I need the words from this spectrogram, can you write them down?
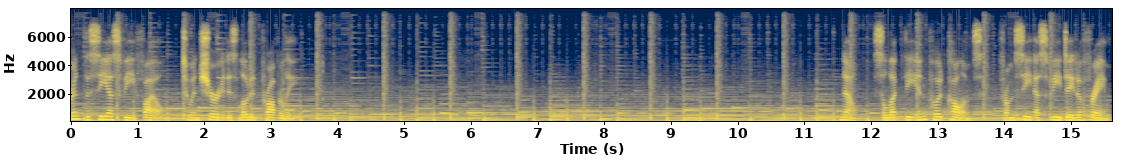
Print the CSV file, to ensure it is loaded properly. Now, select the input columns, from CSV data frame.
